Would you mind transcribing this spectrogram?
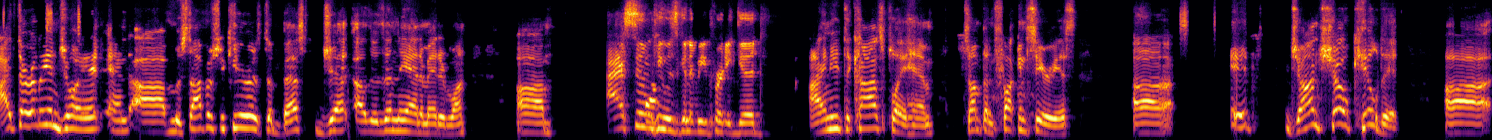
I thoroughly enjoy it. And uh, Mustafa Shakir is the best jet other than the animated one. Um, I assumed he was gonna be pretty good. I need to cosplay him something fucking serious. Uh, it's John Cho killed it. Uh,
